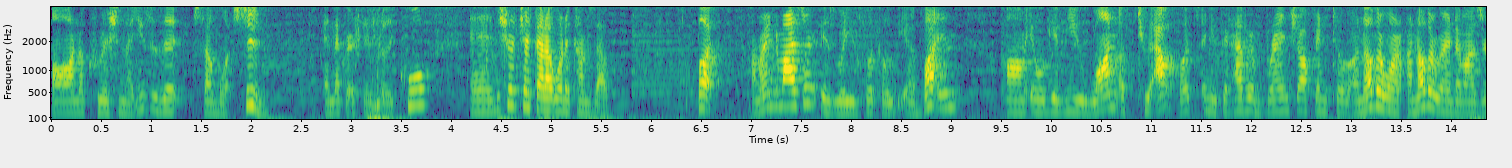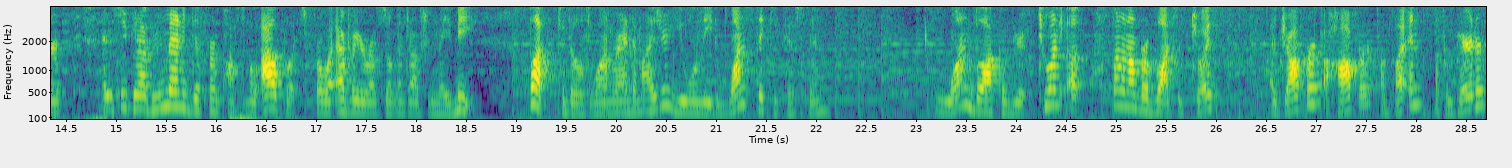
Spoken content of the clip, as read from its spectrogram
on a creation that uses it somewhat soon. And that creation is really cool, and be sure to check that out when it comes out. But, a randomizer is where you flick a, a button, um, it will give you one of two outputs, and you can have it branch off into another one, another randomizer, and so you can have many different possible outputs for whatever your redstone contraption may be. But to build one randomizer, you will need one sticky piston, one block of your 20, uh, some number of blocks of choice, a dropper, a hopper, a button, a comparator,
